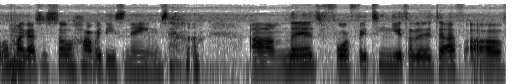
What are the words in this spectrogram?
oh my gosh, it's so hard with these names. um, lived for 15 years after the death of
